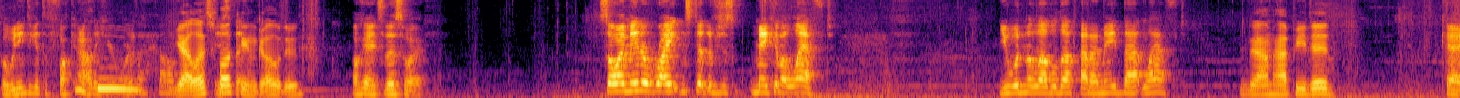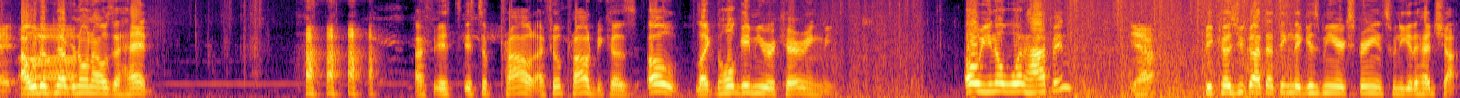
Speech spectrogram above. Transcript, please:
But we need to get the fuck out of here. Where the hell? yeah, let's is that- fucking go, dude. Okay, it's this way. So I made a right instead of just making a left. You wouldn't have leveled up had I made that left. Yeah, I'm happy you did. Okay. I would have uh, never known I was ahead. I f it, it's a proud. I feel proud because oh, like the whole game you were carrying me. Oh, you know what happened? yeah. Because you got that thing that gives me your experience when you get a headshot.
